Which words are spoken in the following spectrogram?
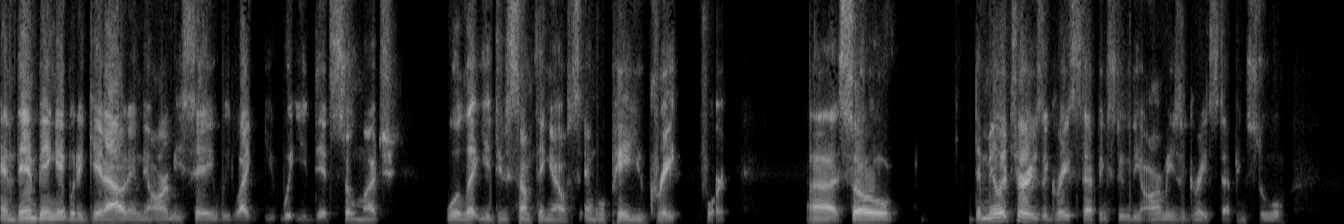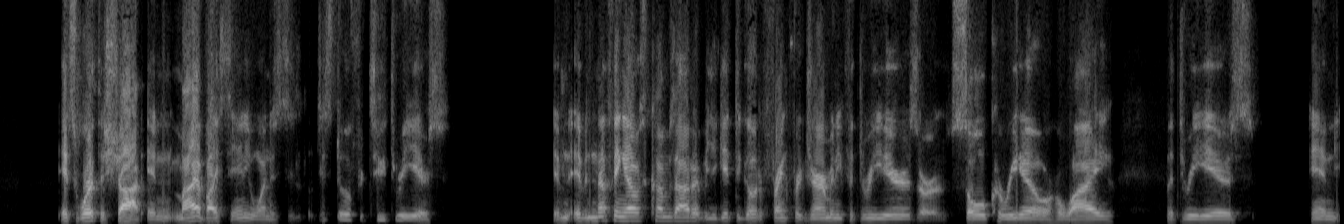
and then being able to get out and the army say we like what you did so much we'll let you do something else and we'll pay you great for it. Uh, so the military is a great stepping stool. The army is a great stepping stool. It's worth a shot. And my advice to anyone is to just do it for two three years. If, if nothing else comes out of it you get to go to frankfurt germany for three years or seoul korea or hawaii for three years and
